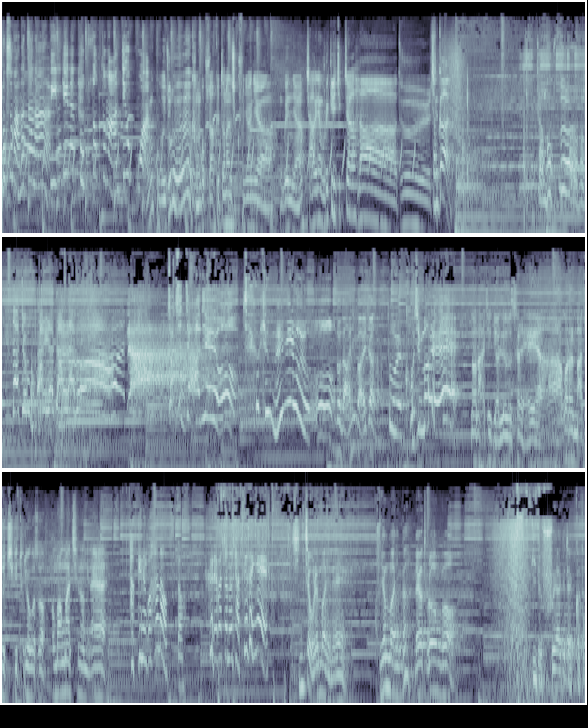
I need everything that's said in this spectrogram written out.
강복수가 안 왔잖아. 네 민기는 복수 좀안 띄웠고 와. 아니, 왜 저래? 강복수 학교 떠난 지 9년이야. 오겠냐? 자, 그냥 우리끼리 찍자. 하나, 둘, 잠깐! 강복수! 나 좀 살려달라고! 야! 저 진짜 아니에요! 제가 걔 왜 밀어요? 너 나 아닌 거 알잖아. 너 왜 거짓말해? 넌 아직 16살 애야. 악어를 마주치기 두려워서 도망만 치는 애. 바뀌는 거 하나 없어. 그래봤자 넌 자퇴생해. 진짜 오랜만이네. 9년 만인가? 내가 돌아온 거. 니들 후회하게 될 거다.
